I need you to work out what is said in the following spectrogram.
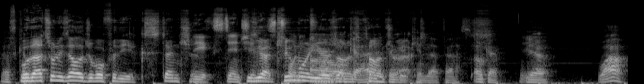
that's good. Well, that's when he's eligible for the extension. The extension. He's got is two more years Oh, on okay. his I didn't think it contract. came that fast. Okay. Yeah. Yeah. Wow.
